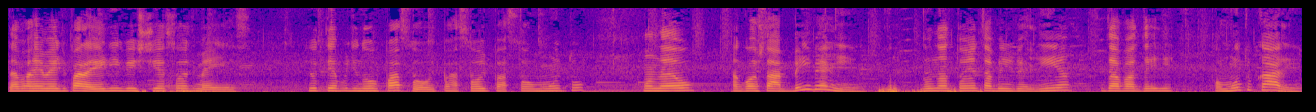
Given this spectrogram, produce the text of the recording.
dava remédio para ele e vestia suas meias. E o tempo de novo passou, e passou, e passou muito Manuel agora estava bem velhinho. Dona Antônia bem velhinha e dava dele com muito carinho.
